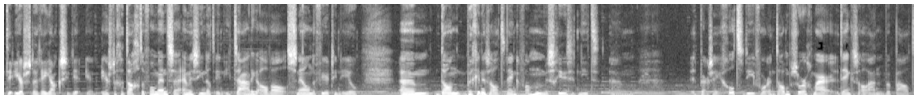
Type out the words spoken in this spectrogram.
de eerste reactie, de eerste gedachte van mensen. En we zien dat in Italië al wel snel in de 14e eeuw. Um, dan beginnen ze al te denken van hm, misschien is het niet. Um, per se God die voor een damp zorgt, maar denken ze al aan een bepaald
